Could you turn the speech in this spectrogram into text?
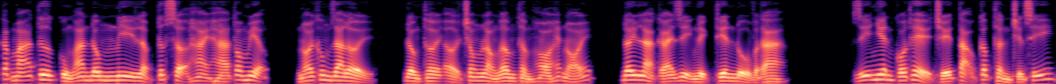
cấp mã tư cùng An Đông Ni lập tức sợ hai há to miệng, nói không ra lời, đồng thời ở trong lòng âm thầm hò hét nói, đây là cái gì nghịch thiên đồ vật ta. Dĩ nhiên có thể chế tạo cấp thần chiến sĩ.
